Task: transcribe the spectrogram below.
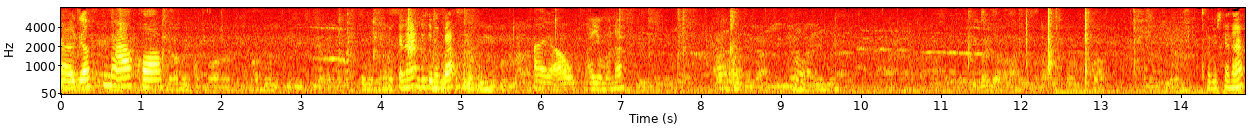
Agaf na ako. Damay pa ba? Baboy, hindi siya. Gusto ka na? Gusto mo pa? Kung motor lang. Ayaw. Ayaw mo na? Tapos ka na?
